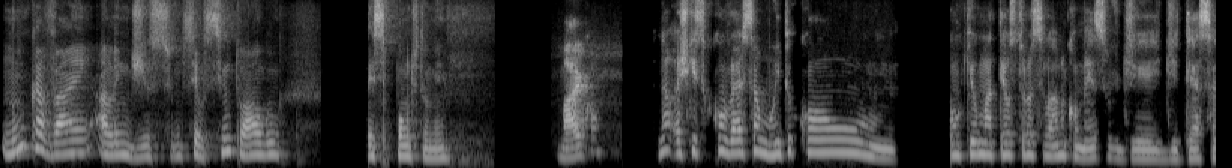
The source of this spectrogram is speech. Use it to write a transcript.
nunca vai além disso. Não sei, eu sinto algo nesse ponto também. Michael? Não, acho que isso conversa muito com, com o que o Matheus trouxe lá no começo, de, de ter essa,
